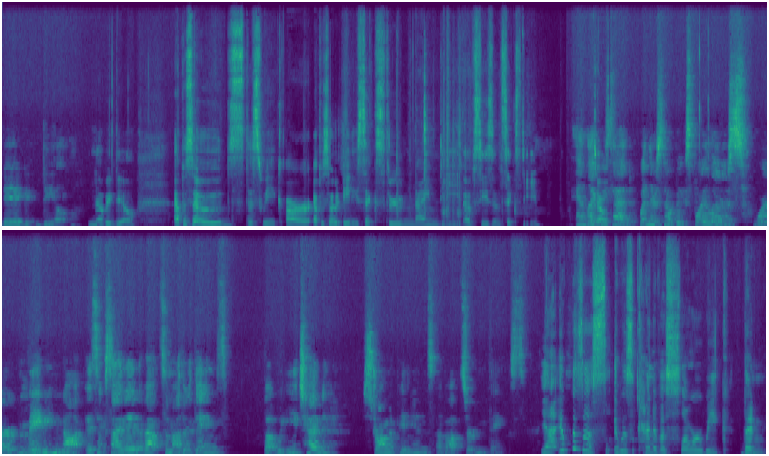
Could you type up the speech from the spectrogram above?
big deal. No big deal. Episodes this week are episode 86 through 90 of season 60. And like we said, when there's no big spoilers, we're maybe not as excited about some other things, but we each had strong opinions about certain things. Yeah, it was a it was kind of a slower week than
